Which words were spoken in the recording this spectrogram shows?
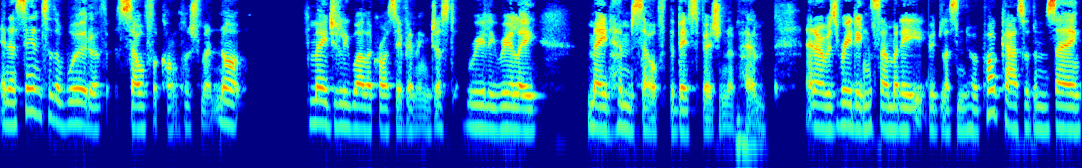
in a sense of the word of self accomplishment, not majorly well across everything, just really, really made himself the best version of him. And I was reading somebody who'd listened to a podcast with him saying,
